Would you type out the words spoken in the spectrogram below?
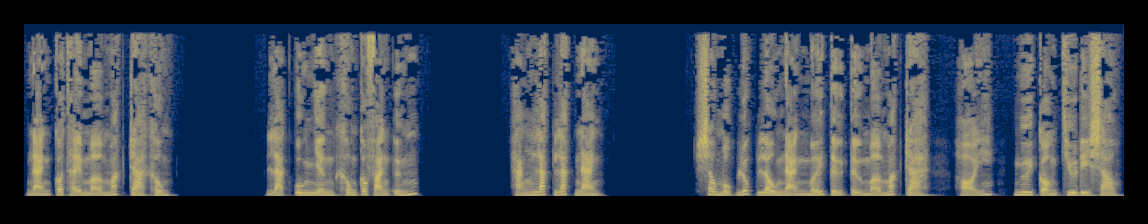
nàng có thể mở mắt ra không? Lạc U Nhân không có phản ứng. Hắn lắc lắc nàng. Sau một lúc lâu nàng mới từ từ mở mắt ra, hỏi, ngươi còn chưa đi sao?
